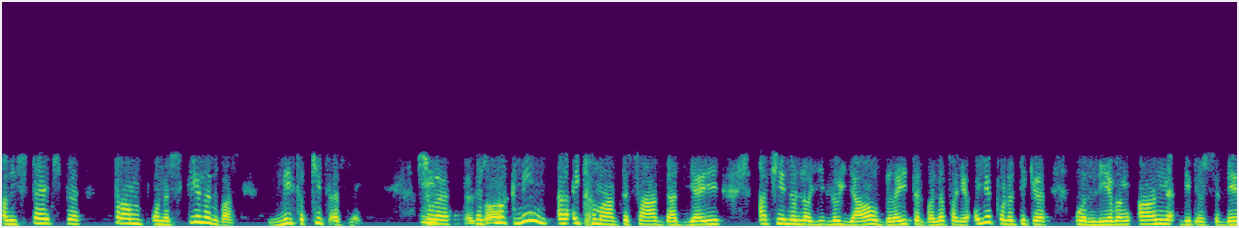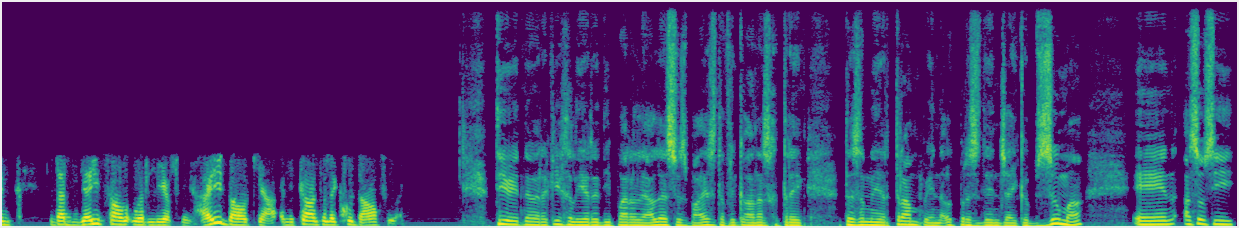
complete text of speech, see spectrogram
van die sterkste Trump ondersteuner was nie verkies is nie. So hmm, dis ook nie 'n uh, uitgemaakte saak dat jy as jy nou lo lojaal bly ter wille van jou eie politieke oorlewing aan die president dat jy sal oorleef nie. Hy dalk ja, en die kans lyk goed daarvoor. Die het nou rukkie gelede die parallelle soos baie Suid-Afrikaners getrek tussen meneer Trump en oud-president Jacob Zuma en as ons die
